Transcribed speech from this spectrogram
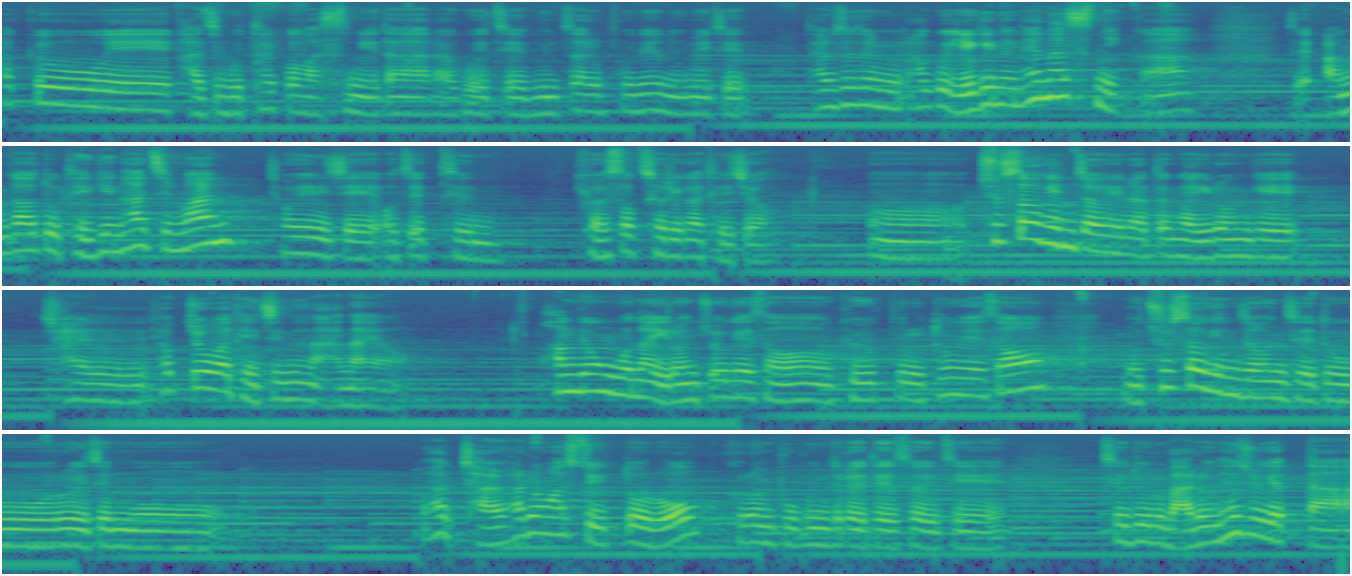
학교에 가지 못할 것 같습니다 라고 이제 문자를 보내놓으면 이제 담임 선생님하고 얘기는 해놨으니까 안 가도 되긴 하지만 저희는 이제 어쨌든 결석 처리가 되죠. 어, 출석 인정이라든가 이런 게 잘 협조가 되지는 않아요. 환경부나 이런 쪽에서 교육부를 통해서 뭐 출석 인정 제도를 이제 뭐 잘 활용할 수 있도록 그런 부분들에 대해서 이제 제도를 마련해 주겠다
